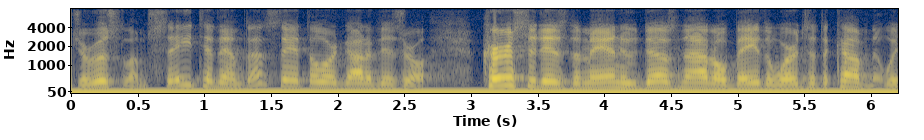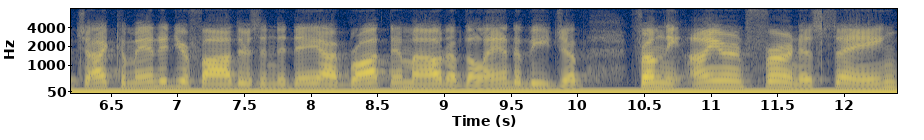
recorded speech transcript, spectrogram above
Jerusalem. Say to them, Thus saith the Lord God of Israel Cursed is the man who does not obey the words of the covenant, which I commanded your fathers in the day I brought them out of the land of Egypt from the iron furnace, saying,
